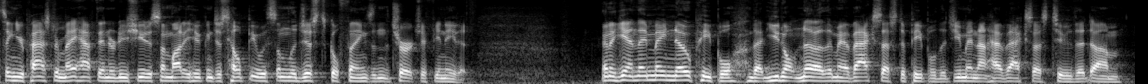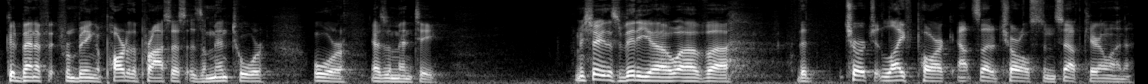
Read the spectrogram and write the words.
Senior pastor may have to introduce you to somebody who can just help you with some logistical things in the church if you need it. And again, they may know people that you don't know. They may have access to people that you may not have access to that um, could benefit from being a part of the process as a mentor or as a mentee. Let me show you this video of uh, the church at Life Park outside of Charleston, South Carolina.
